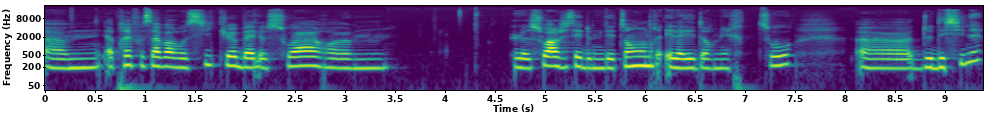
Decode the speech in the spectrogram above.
Euh, après, il faut savoir aussi que ben, le soir, euh, le soir, j'essaie de me détendre et d'aller dormir tôt, de dessiner.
